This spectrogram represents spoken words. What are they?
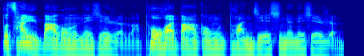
不参与罢工的那些人啦，破坏罢工团结性的那些人。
